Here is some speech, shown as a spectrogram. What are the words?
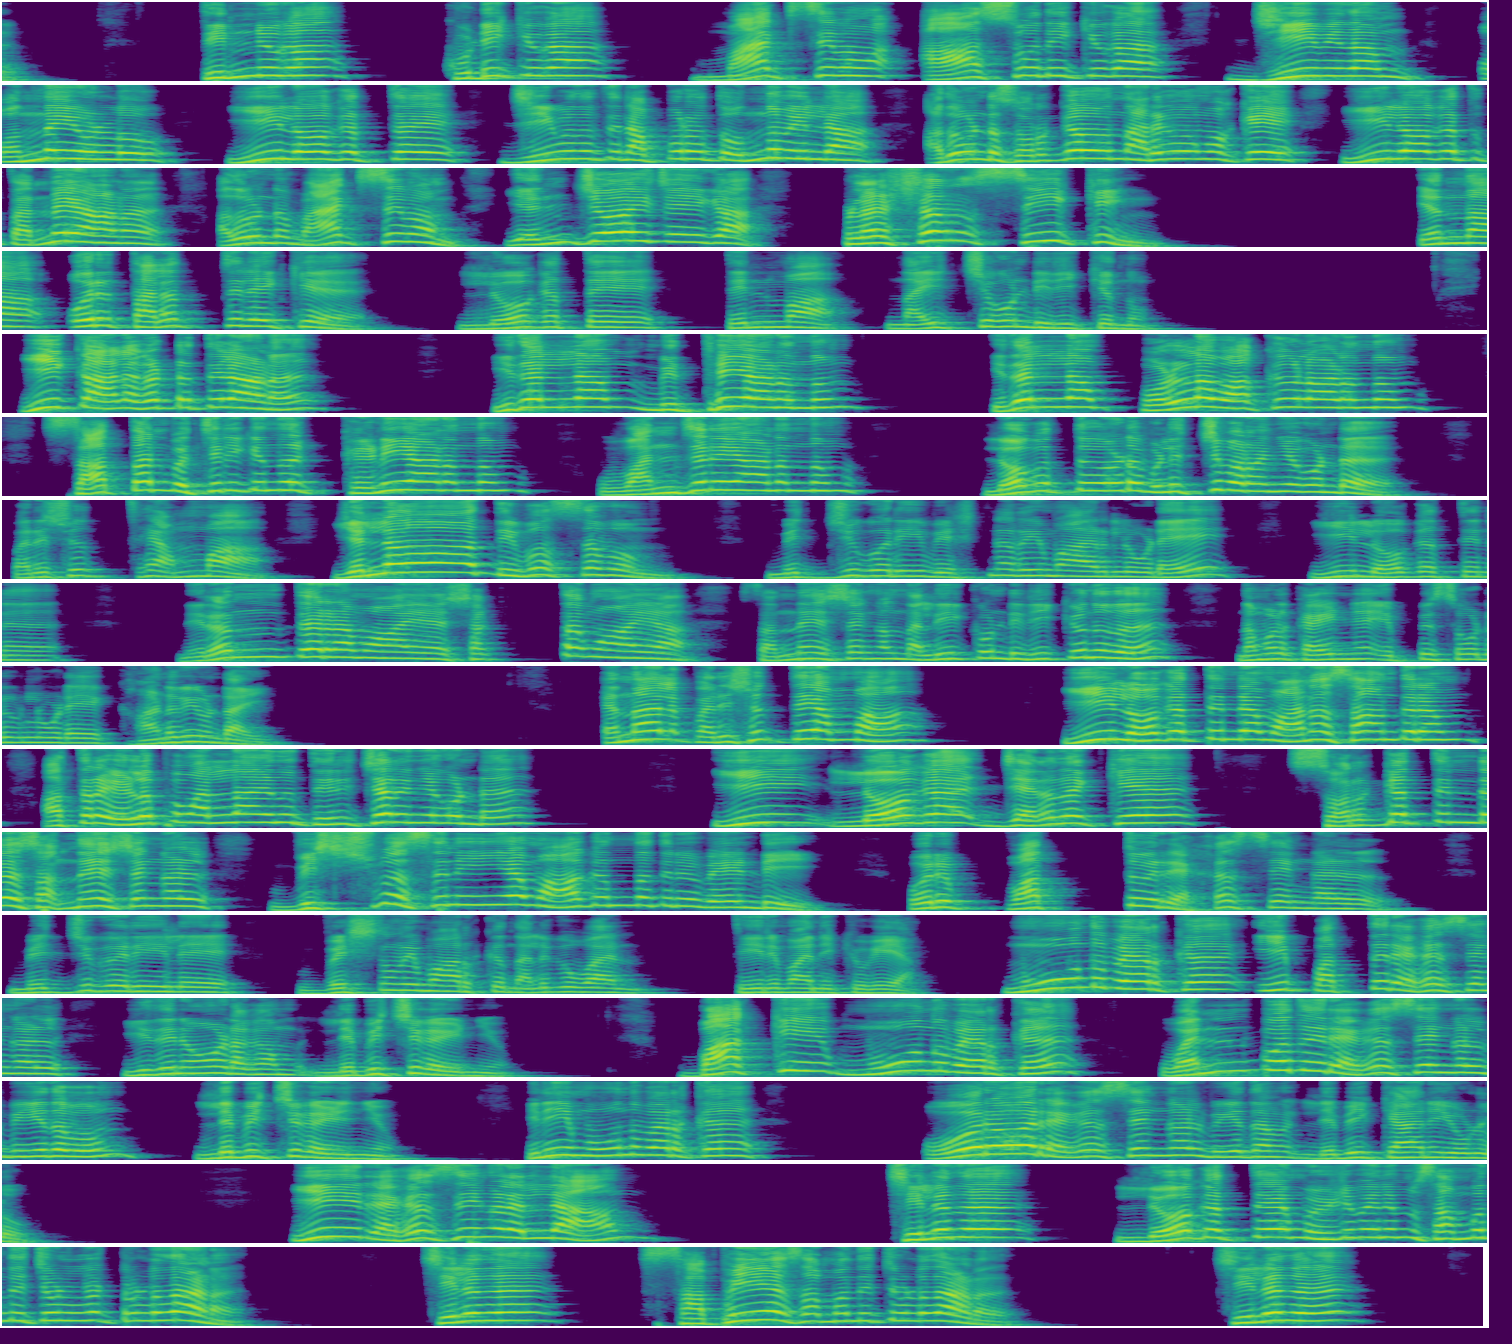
തിന്നുക കുടിക്കുക മാക്സിമം ആസ്വദിക്കുക ജീവിതം ഒന്നേയുള്ളൂ. ഈ ലോകത്തെ ജീവിതത്തിനപ്പുറത്ത് ഒന്നുമില്ല അതുകൊണ്ട് സ്വർഗവും നരകവും ഒക്കെ ഈ ലോകത്ത് തന്നെയാണ്. അതുകൊണ്ട് മാക്സിമം എൻജോയ് ചെയ്യുക. പ്ലഷർ സീക്കിംഗ് എന്ന ഒരു തലത്തിലേക്ക് ലോകത്തെ തിന്മ നയിച്ചുകൊണ്ടിരിക്കുന്നു. ഈ കാലഘട്ടത്തിലാണ് ഇതെല്ലാം മിഥ്യയാണെന്നും ഇതെല്ലാം പൊള്ള വാക്കുകളാണെന്നും സാത്താൻ വച്ചിരിക്കുന്നത് കെണിയാണെന്നും വഞ്ചനയാണെന്നും ലോകത്തോട് വിളിച്ചു പറഞ്ഞുകൊണ്ട് പരിശുദ്ധ അമ്മ എല്ലാ ദിവസവും മിജ്ജുകൊരി വിഷ്ണറിമാരിലൂടെ ഈ ലോകത്തിന് നിരന്തരമായ ശക്തമായ സന്ദേശങ്ങൾ നൽകിക്കൊണ്ടിരിക്കുന്നത് നമ്മൾ കഴിഞ്ഞ എപ്പിസോഡുകളിലൂടെ കാണുകയുണ്ടായി. എന്നാൽ പരിശുദ്ധ അമ്മ ഈ ലോകത്തിന്റെ മാനസാന്തരം അത്ര എളുപ്പമല്ല എന്ന് തിരിച്ചറിഞ്ഞുകൊണ്ട് ഈ ലോക ജനതയ്ക്ക് സ്വർഗത്തിന്റെ സന്ദേശങ്ങൾ വിശ്വസനീയമാകുന്നതിനു വേണ്ടി ഒരു പത്തു രഹസ്യങ്ങൾ മെജുഗരിയിലെ വിഷണറിമാർക്ക് നൽകുവാൻ തീരുമാനിക്കുകയാണ്. മൂന്ന് പേർക്ക് ഈ പത്ത് രഹസ്യങ്ങൾ ഇതിനോടകം ലഭിച്ചു കഴിഞ്ഞു. ബാക്കി മൂന്ന് പേർക്ക് ഒൻപത് രഹസ്യങ്ങൾ വീതവും ലഭിച്ചു കഴിഞ്ഞു. ഇനി മൂന്ന് പേർക്ക് ഓരോ രഹസ്യങ്ങൾ വീതം ലഭിക്കാനേയുള്ളൂ ഈ രഹസ്യങ്ങളെല്ലാം ചിലത് ലോകത്തെ മുഴുവനും സംബന്ധിച്ചുള്ളതാണ്. ചിലത് സഭയെ സംബന്ധിച്ചുള്ളതാണ്. ചിലത്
